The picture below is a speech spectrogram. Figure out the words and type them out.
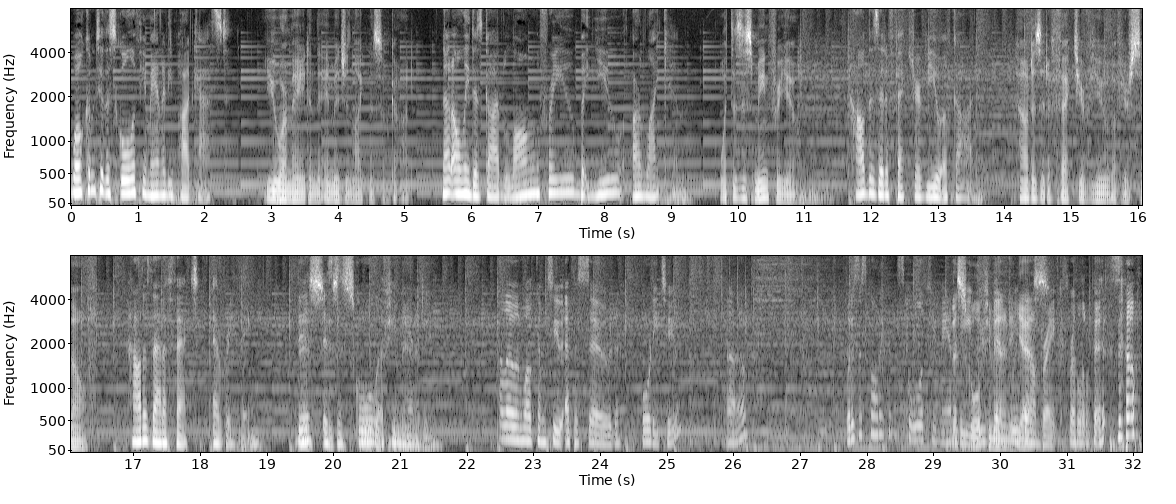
Welcome to the School of Humanity podcast. You are made in the image and likeness of God. Not only does God long for you, but you are like him. What does this mean for you? How does it affect your view of God? How does it affect your view of yourself? How does that affect everything? This, is, the School, of Humanity. Hello, and welcome to episode 42 of. What is this called again? School of Humanity. The School of We've Humanity, Been, we've been on break for a little bit. So,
